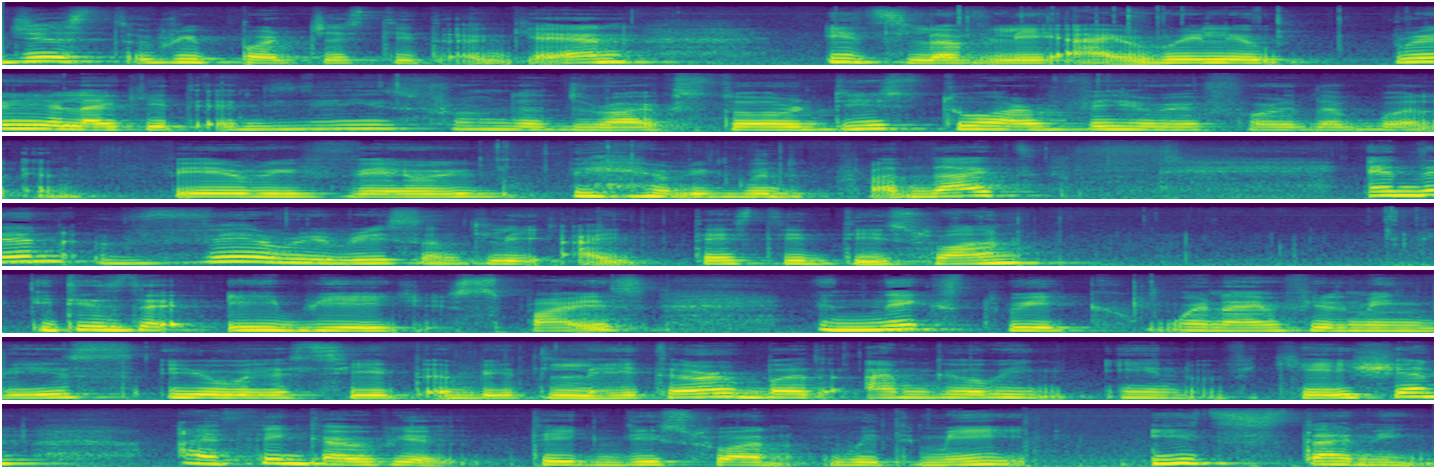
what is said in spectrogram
just repurchased it again. It's lovely. I really really like it. And it is from the drugstore. These two are very affordable and very very very good products and then very recently i tested this one it is the ABH Spice and next week when I'm filming this you will see it a bit later but I'm going in vacation. I think I will take this one with me. It's stunning.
